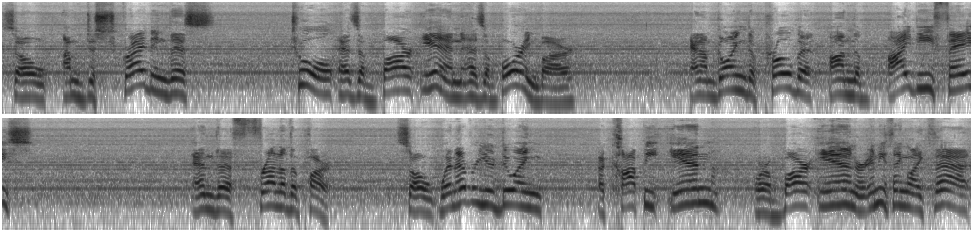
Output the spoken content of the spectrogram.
So I'm describing this tool as a bar in, as a boring bar, and I'm going to probe it on the ID face and the front of the part. So whenever you're doing a copy in or a bar in or anything like that,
